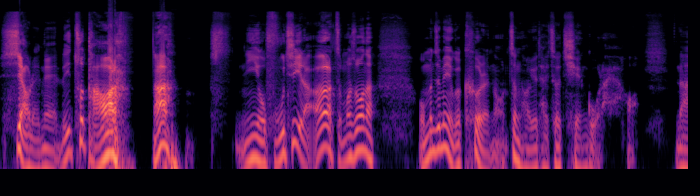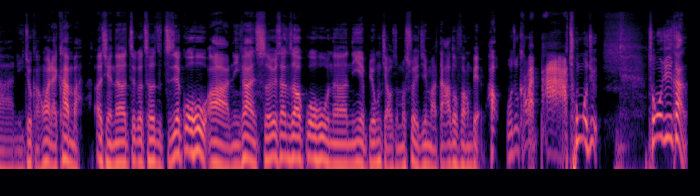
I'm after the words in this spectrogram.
笑人呢，你出逃了。”啊，你有福气了啊！怎么说呢？我们这边有个客人哦，正好有台车牵过来啊，那你就赶快来看吧。而且呢，这个车子直接过户啊，你看十二月三十号过户呢，你也不用缴什么税金嘛，大家都方便。好，我就赶快啪冲过去，冲过去一看，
